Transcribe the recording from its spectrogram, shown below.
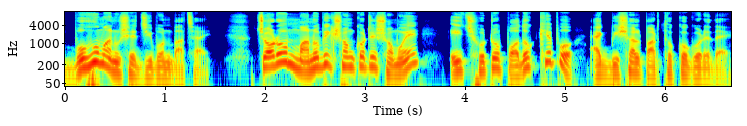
বহু মানুষের জীবন বাঁচায়। চরম মানবিক সংকটের সময়ে এই ছোট পদক্ষেপও এক বিশাল পার্থক্য গড়ে দেয়।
